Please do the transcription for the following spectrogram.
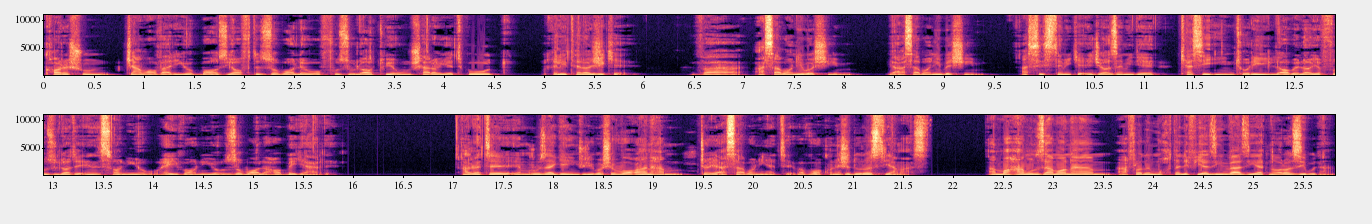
کارشون جمعآوری و بازیافت زباله و فضولات توی اون شرایط بود خیلی تراژیکه و عصبانی باشیم یا عصبانی بشیم از سیستمی که اجازه میده کسی اینطوری لابلای فضولات انسانی و حیوانی و زباله ها بگرده. البته امروز اگه اینجوری باشه واقعا هم جای عصبانیته و واکنش درستی هم است اما همون زمان هم افراد مختلفی از این وضعیت ناراضی بودن.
